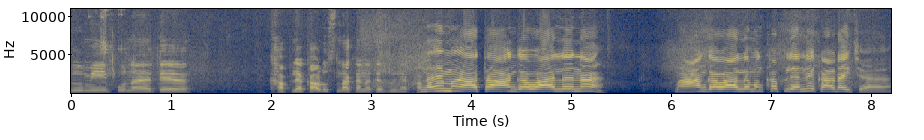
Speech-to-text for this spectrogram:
तुम्ही पुन्हा ते खापल्या काढूच नका ना त्या जुन्या खापल्या. नाही मग आता अंगावर आलं ना मग अंगावर आलं मग खपल्या नाही काढायच्या.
